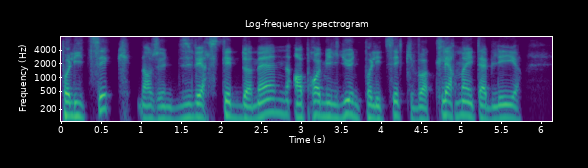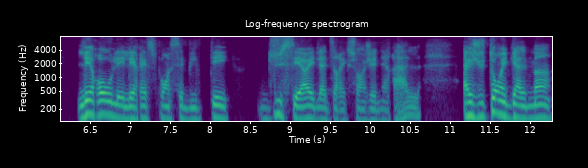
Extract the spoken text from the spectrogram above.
politiques dans une diversité de domaines. En premier lieu, une politique qui va clairement établir les rôles et les responsabilités du CA et de la direction générale. Ajoutons également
